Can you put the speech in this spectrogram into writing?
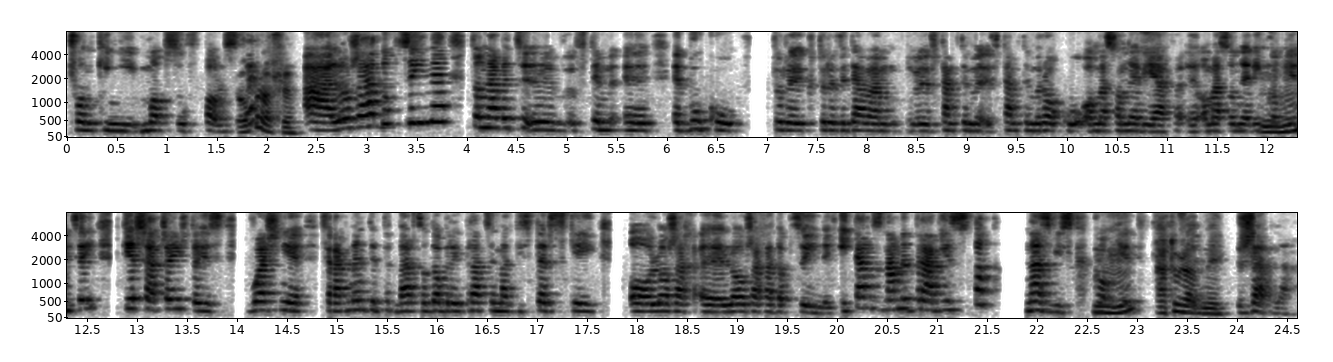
członkini MOPS-u w Polsce. O, proszę. A loże adopcyjne to nawet y, w tym y, e-booku który, który wydałam y, w tamtym, w tamtym roku o, o masonerii mm -hmm. kobiecej. Pierwsza część to jest właśnie fragmenty bardzo dobrej pracy magisterskiej o lożach, e, lożach adopcyjnych. I tam znamy prawie 100 nazwisk kobiet. Mm, a tu żadnej. Żadna.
